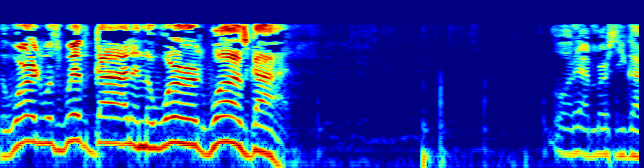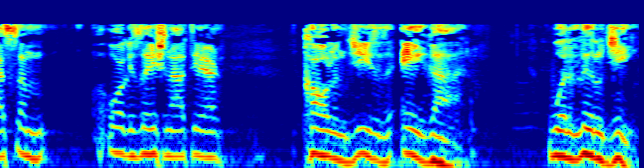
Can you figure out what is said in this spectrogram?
The Word was with God, and the Word was God. Lord have mercy, you got some organization out there calling Jesus a God with a little g.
